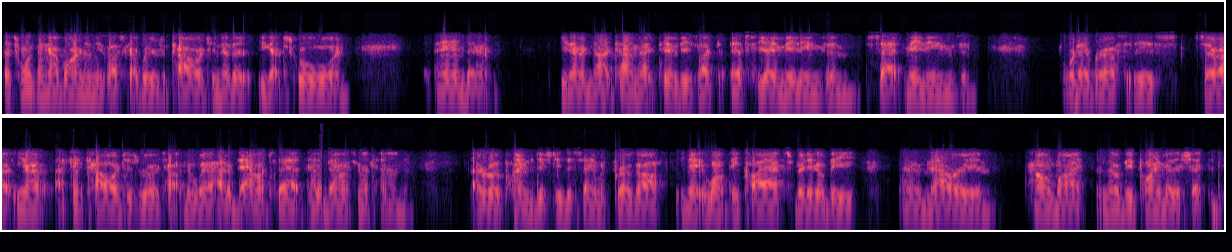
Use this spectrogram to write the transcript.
that's one thing I've learned in these last couple of years of college. You know, that you got school and and uh, you know nighttime activities like FCA meetings and SAC meetings and whatever else it is. So uh, you know, I think college has really taught me well how to balance that, how to balance my time. And I really plan to just do the same with pro golf. You know, it won't be class, but it'll be um, and home life, and there'll be plenty of other stuff to do.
